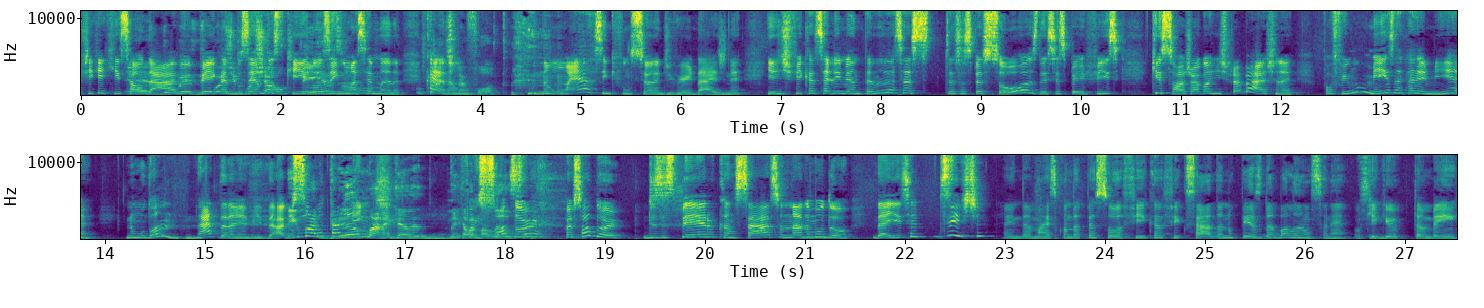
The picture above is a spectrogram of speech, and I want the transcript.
fica aqui é, saudável é, depois, perca 200 quilos peso, em uma semana. Cara, não, foto. não é assim que funciona de verdade, né? E a gente fica se alimentando dessas, dessas pessoas, desses perfis que só jogam a gente pra baixo, né? Pô, fui um mês na academia não mudou nada na minha vida. Absolutamente. Nenhuma grama naquela, naquela foi balança. Foi só dor. Foi só dor. Desespero, cansaço, nada mudou. Daí você desiste. Ainda mais quando a pessoa fica fixada no peso da balança, né? O que, que também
